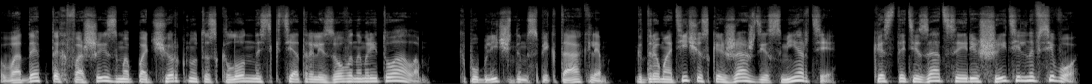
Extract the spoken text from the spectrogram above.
В адептах фашизма подчеркнута склонность к театрализованным ритуалам, к публичным спектаклям, к драматической жажде смерти, к эстетизации решительно всего,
